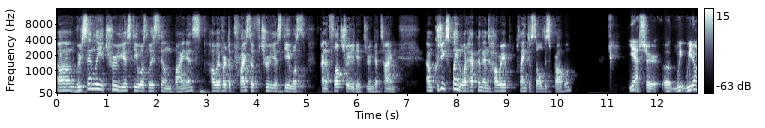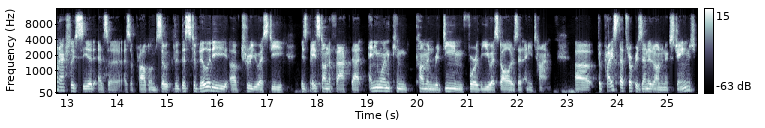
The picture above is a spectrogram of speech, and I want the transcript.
Uh, recently, TrueUSD was listed on Binance. However, the price of TrueUSD was kind of fluctuated during that time. Um, could you explain what happened and how are you planning to solve this problem? Yeah, sure. Uh, we, we don't actually see it as a, as a problem. So the, the stability of TrueUSD is based on the fact that anyone can come and redeem for the US dollars at any time. Uh, the price that's represented on an exchange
